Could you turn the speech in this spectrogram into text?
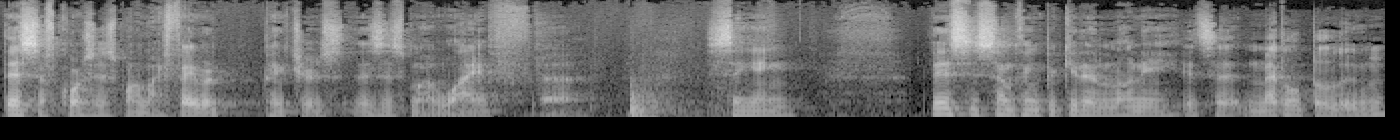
This, of course, is one of my favorite pictures. This is my wife uh, singing. This is something and Lonnie, it's a metal balloon.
